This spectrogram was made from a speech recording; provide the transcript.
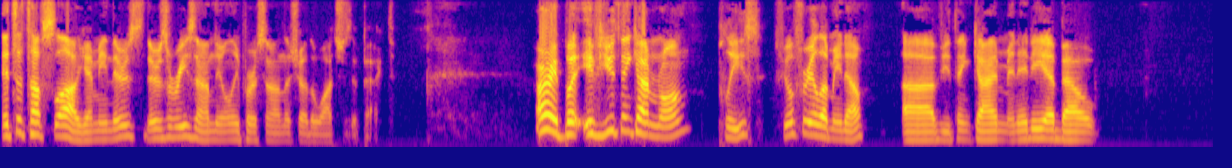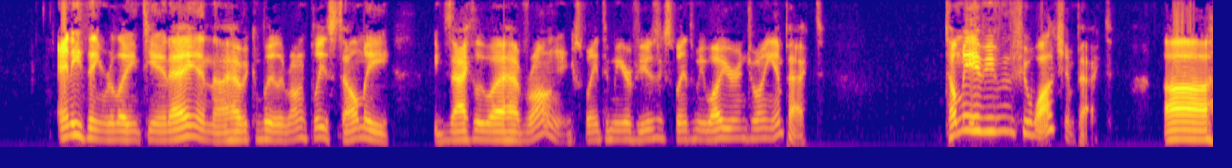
It's a tough slog. I mean, there's there's a reason I'm the only person on the show that watches Impact. All right, but if you think I'm wrong, please feel free to let me know. Uh, if you think I'm an idiot about anything relating to TNA and I have it completely wrong, please tell me exactly what I have wrong. Explain to me your views. Explain to me why you're enjoying Impact. Tell me if even if you watch Impact. Uh,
